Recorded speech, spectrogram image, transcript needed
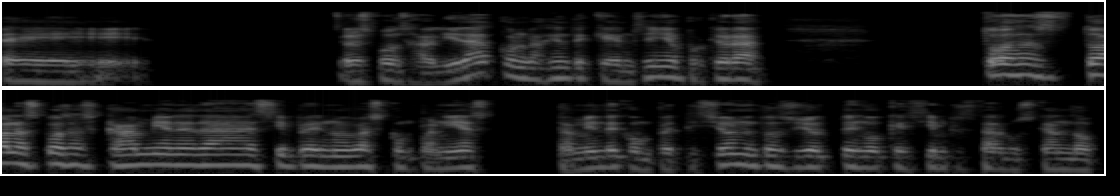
eh, responsabilidad con la gente que enseña, porque ahora todas, todas las cosas cambian, ¿verdad? Siempre hay nuevas compañías también de competición, entonces yo tengo que siempre estar buscando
